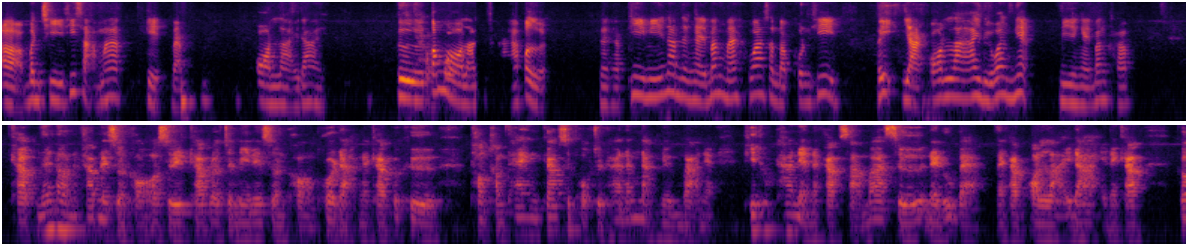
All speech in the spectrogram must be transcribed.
อ่าบัญชีที่สามารถเทรดแบบ ออนไลน์ได้ คือต้องรอร้านค้าเปิดนะครับ พี่มีแนะนำยังไงบ้างไหมว่าสำหรับคนที่เฮ้ยอยากออนไลน์หรือว่าเนี่ยมียังไงบ้างครับครับแน่นอนนะครับในส่วนของออสซิลิครับเราจะมีในส่วนของ Product นะครับก็คือทองคำแท่ง 96.5 น้ำหนัก 1 บาทเนี่ยที่ทุกท่านเนี่ยนะครับสามารถซื้อในรูปแบบนะครับออนไลน์ได้นะครับ ก็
